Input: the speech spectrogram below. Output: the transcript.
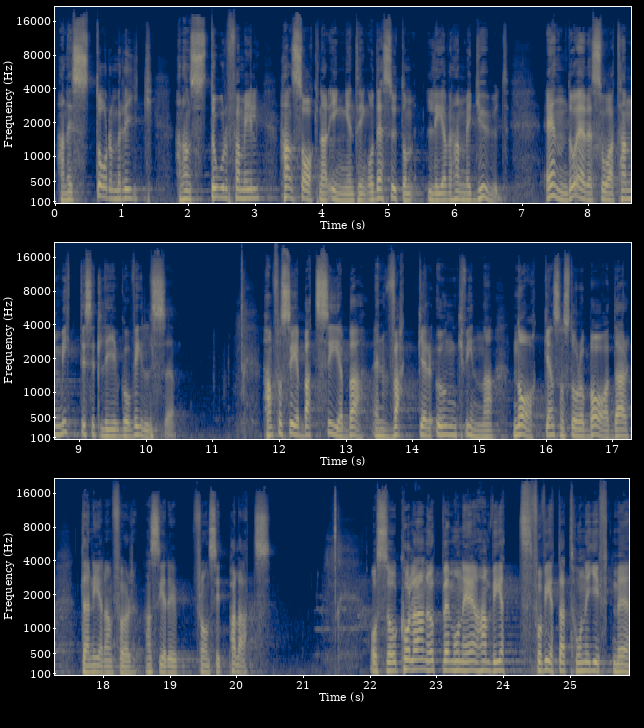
Han är stormrik, han har en stor familj, han saknar ingenting och dessutom lever han med Gud. Ändå är det så att han mitt i sitt liv går vilse. Han får se Batseba, en vacker ung kvinna, naken som står och badar där nedanför. Han ser det från sitt palats. Och så kollar han upp vem hon är. Han vet, får veta att hon är gift med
